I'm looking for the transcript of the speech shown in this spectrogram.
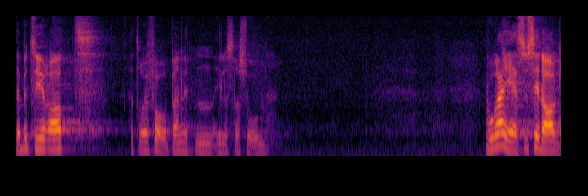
Det betyr at Jeg tror vi får opp en liten illustrasjon. Hvor er Jesus i dag?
